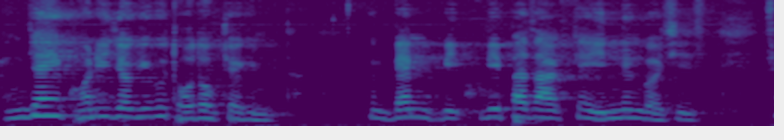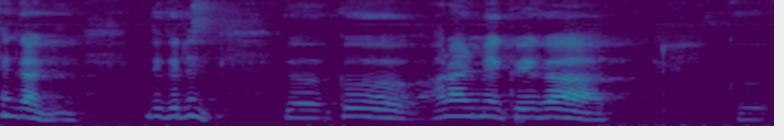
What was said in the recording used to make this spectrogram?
굉장히 권위적이고 도덕적입니다. 맨 밑, 밑바닥에 있는 것이 생각이. 근데 그런 그, 그 하나님의 교회가 그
